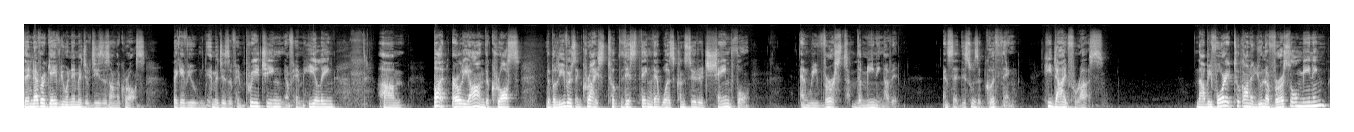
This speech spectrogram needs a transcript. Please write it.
They never gave you an image of Jesus on the cross. They gave you images of him preaching, of him healing. Um, but early on, the cross, the believers in Christ took this thing that was considered shameful and reversed the meaning of it and said this was a good thing. He died for us. Now, before it took on a universal meaning,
